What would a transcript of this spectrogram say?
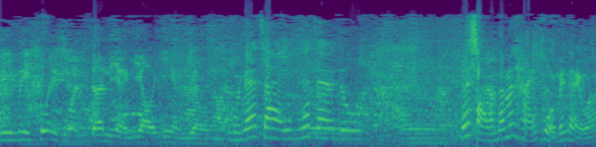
ไม่ไม่ช่วยกวนเดินอย่างเดียวยิงอย่างเดียวครับ โอ้แน่ใจแน่ใจดูแม่สองวันนั้นมันหายหัวไปไหนวะ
